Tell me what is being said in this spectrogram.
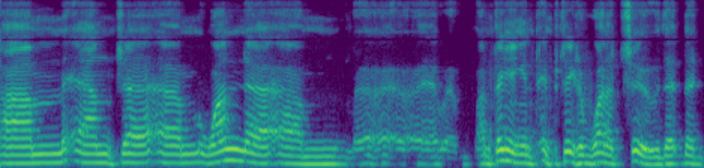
Um, and uh, um, one, uh, um, uh, I'm thinking in, in, particular one or two that, that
